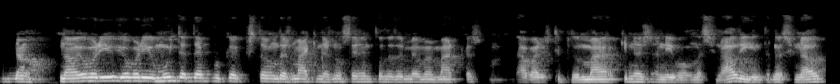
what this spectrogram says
Não, não, eu vario, eu vario muito, até porque a questão das máquinas não serem todas as mesmas marcas, há vários tipos de máquinas a nível nacional e internacional,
